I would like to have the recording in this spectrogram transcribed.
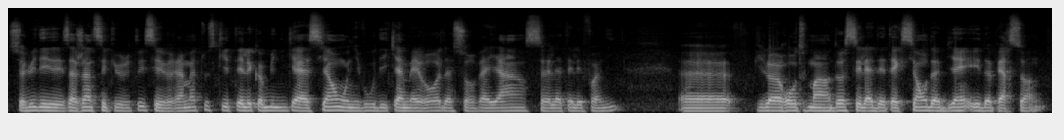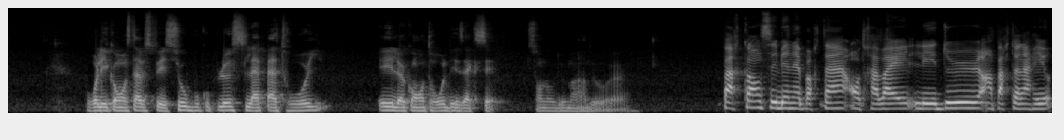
Celui des agents de sécurité, c'est vraiment tout ce qui est télécommunication au niveau des caméras, de la surveillance, euh, la téléphonie. Euh, puis leur autre mandat, c'est la détection de biens et de personnes. Pour les constables spéciaux, beaucoup plus la patrouille et le contrôle des accès, qui sont nos deux mandats. euh. Par contre, c'est bien important, on travaille les deux en partenariat.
